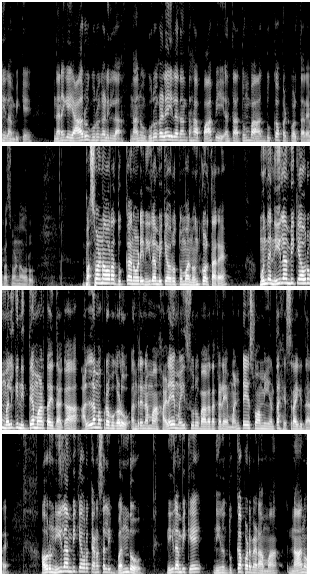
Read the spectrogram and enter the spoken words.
ನೀಲಾಂಬಿಕೆ, ನನಗೆ ಯಾರೂ ಗುರುಗಳಿಲ್ಲ, ನಾನು ಗುರುಗಳೇ ಇಲ್ಲದಂತಹ ಪಾಪಿ ಅಂತ ತುಂಬ ದುಃಖ ಪಟ್ಕೊಳ್ತಾರೆ ಬಸವಣ್ಣವರು. ಬಸವಣ್ಣವರ ದುಃಖ ನೋಡಿ ನೀಲಾಂಬಿಕೆ ಅವರು ತುಂಬ ನೊಂದ್ಕೊಳ್ತಾರೆ. ಮುಂದೆ ನೀಲಾಂಬಿಕೆ ಅವರು ಮಲಗಿ ನಿದ್ದೆ ಮಾಡ್ತಾ ಇದ್ದಾಗ ಅಲ್ಲಮ ಪ್ರಭುಗಳು, ಅಂದರೆ ನಮ್ಮ ಹಳೆ ಮೈಸೂರು ಭಾಗದ ಕಡೆ ಮಂಟೇಸ್ವಾಮಿ ಅಂತ ಹೆಸರಾಗಿದ್ದಾರೆ. ಅವರು ನೀಲಾಂಬಿಕೆ ಅವರ ಕನಸಲ್ಲಿ ಬಂದು, ನೀಲಾಂಬಿಕೆ, ನೀನು ದುಃಖ ಪಡಬೇಡ ಅಮ್ಮ, ನಾನು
